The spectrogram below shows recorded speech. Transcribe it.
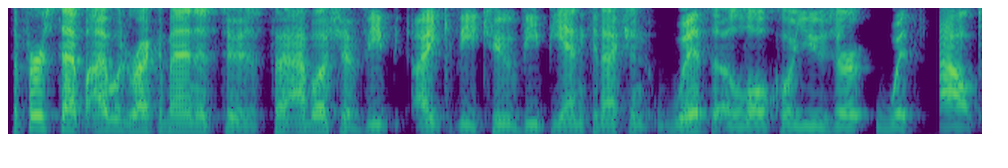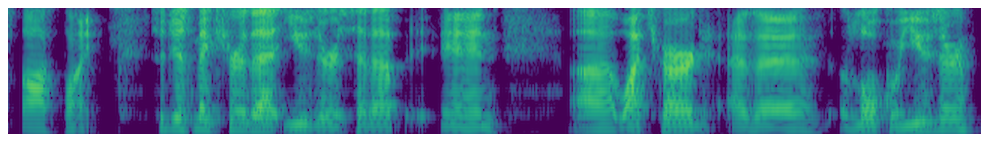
The first step I would recommend is to establish a Ike v2 VPN connection with a local user without Authpoint. So just make sure that user is set up in uh, WatchGuard as a, a local user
